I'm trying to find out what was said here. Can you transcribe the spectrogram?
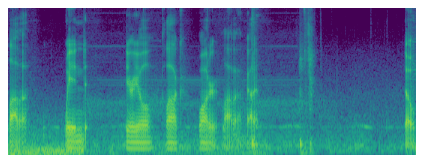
lava, wind, ethereal, clock, water, lava. Got it. So,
